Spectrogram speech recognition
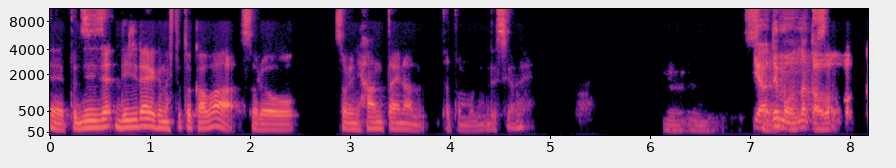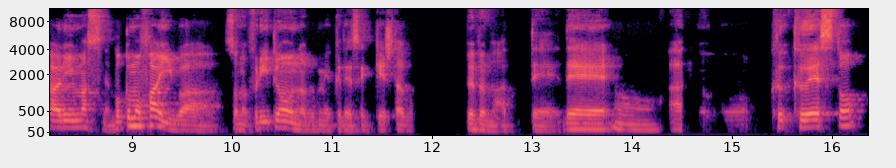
えっ、と、理事理事大学の人とかは、それを、それに反対なんだと思うんですよね。うんうんいや、でもなんかわわかりますね。僕もファイは、そのフリートゥーオンの文脈で設計した部分があって、で、うん、あのククエスト、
